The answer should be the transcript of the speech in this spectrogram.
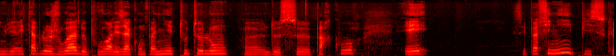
une véritable joie de pouvoir les accompagner tout au long euh, de ce parcours. Et c'est pas fini puisque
